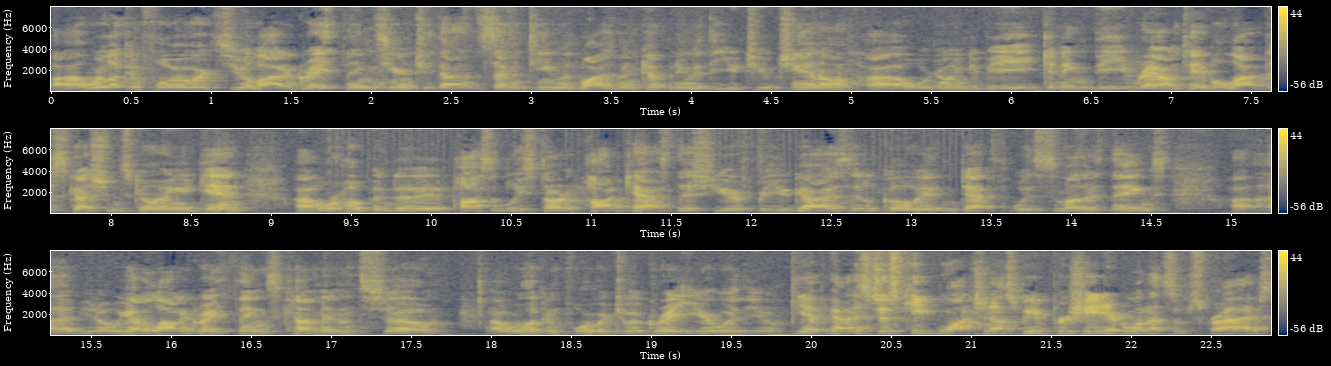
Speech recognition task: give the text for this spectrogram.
Uh, we're looking forward to a lot of great things here in 2017 with Wise Men Company with the YouTube channel. Uh, we're going to be getting the roundtable live discussions going again. Uh, we're hoping to possibly start a podcast this year for you guys. It'll go in depth with some other things. Uh, uh, you know, we got a lot of great things coming, so uh, we're looking forward to a great year with you. Yep, guys, just keep watching us. We appreciate everyone that subscribes.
